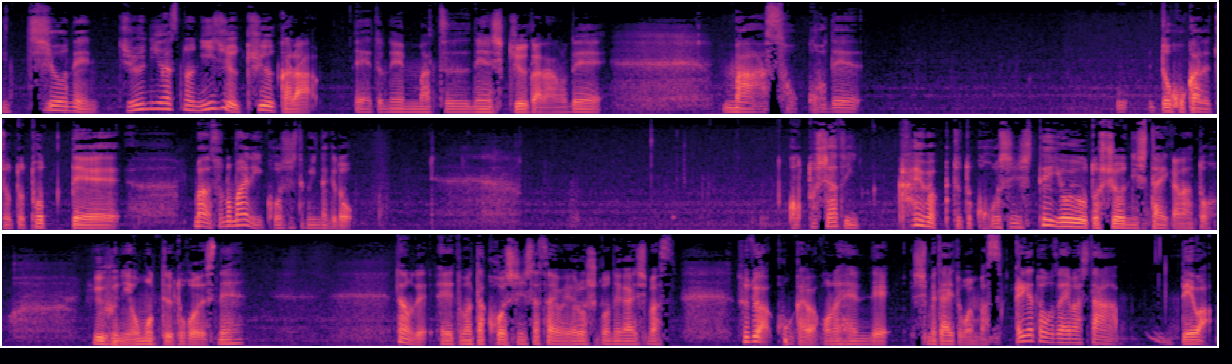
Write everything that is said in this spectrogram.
一応ね、12月の29から、えっ、ー、と、年末年始休暇なので、まあ、そこで、どこかでちょっと撮って、まあ、その前に更新してもいいんだけど、今年あと1回はちょっと更新して、良いお年をにしたいかなと。いうふうに思ってるところですね。なので、えっ、ー、と、また更新した際はよろしくお願いします。それでは今回はこの辺で締めたいと思います。ありがとうございました。では。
